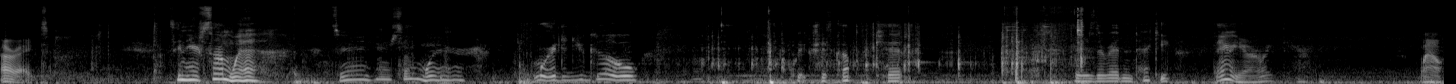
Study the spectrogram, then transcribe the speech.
All right. It's in here somewhere. It's in here somewhere. Where did you go? Quick shift coupler kit. There's the red and techie. There you are, right there. Wow.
